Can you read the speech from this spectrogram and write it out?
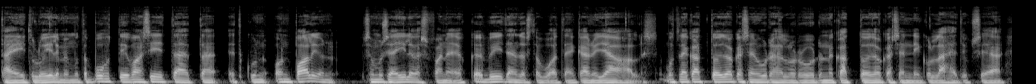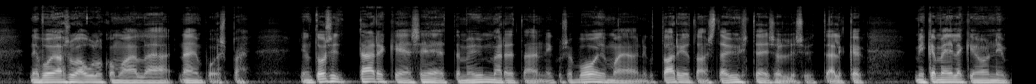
tai ei tullut ilmi, mutta puhuttiin vaan siitä, että, että kun on paljon semmoisia Ilves-faneja, jotka on 15 vuoteen käynyt jäähallissa, mutta ne katsoo jokaisen urheiluruudun, ne katsoo jokaisen niin kuin lähetyksen ja ne voi asua ulkomailla ja näin poispäin. Niin on tosi tärkeää se, että me ymmärretään niin kuin se voima ja niin kuin tarjotaan sitä yhteisöllisyyttä. Eli mikä meilläkin on, niin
